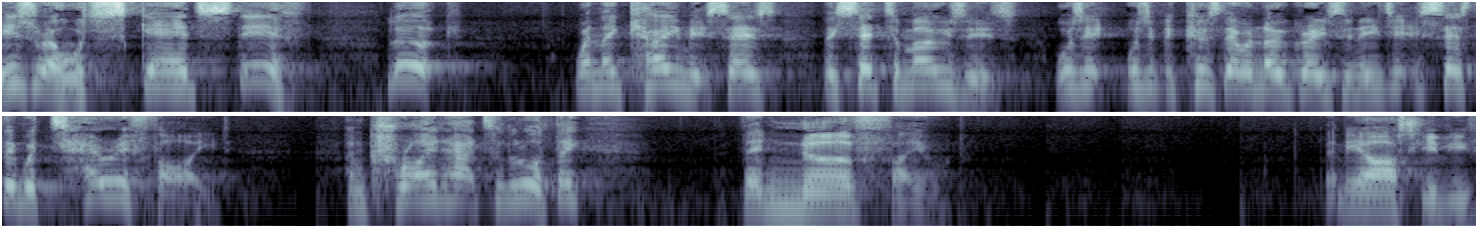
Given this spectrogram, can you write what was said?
Israel was scared stiff. Look, when they came, it says, they said to Moses, was it, was it because there were no graves in Egypt? It says they were terrified and cried out to the Lord. They, their nerve failed. Let me ask you if you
